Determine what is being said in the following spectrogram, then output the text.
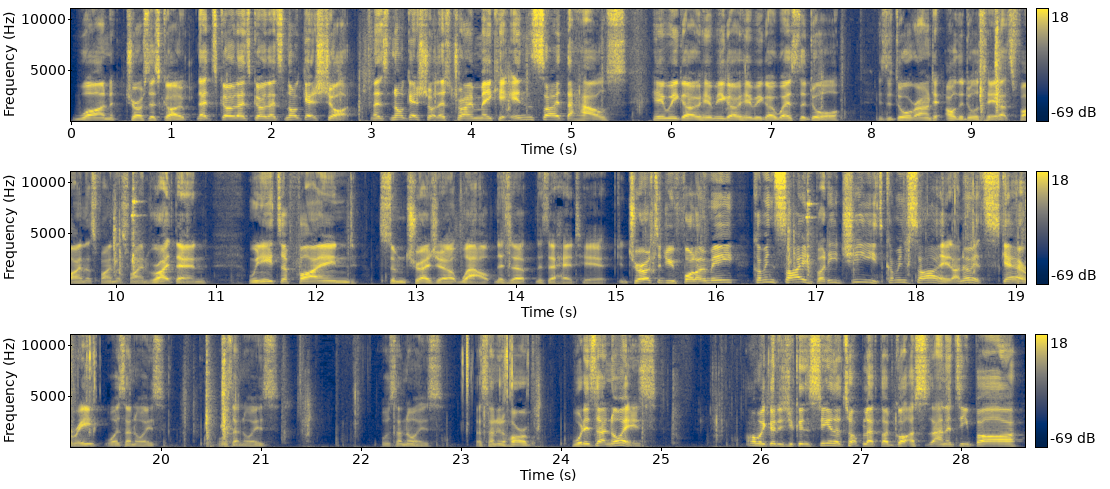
one. Trust, let's go. Let's go, let's go. Let's not get shot. Let's not get shot. Let's try and make it inside the house. Here we go, here we go, here we go. Where's the door? Is the door around it? Oh, the door's here. That's fine, that's fine, that's fine. Right then, we need to find some treasure. Wow, there's a there's a head here. Trust, did you follow me? Come inside, buddy. Jeez, come inside. I know it's scary. What's that noise? What's that noise? What's that noise? That sounded horrible. What is that noise? Oh my goodness, you can see in the top left I've got a sanity bar,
